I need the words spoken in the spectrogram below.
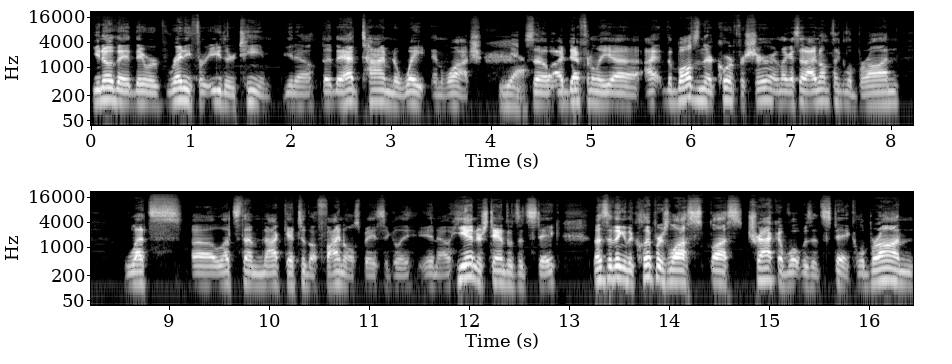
you know they they were ready for either team. You know that they had time to wait and watch. Yeah. So I definitely uh I, the ball's in their court for sure. And like I said, I don't think LeBron lets uh lets them not get to the finals basically. You know, he understands what's at stake. That's the thing. The Clippers lost lost track of what was at stake. LeBron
